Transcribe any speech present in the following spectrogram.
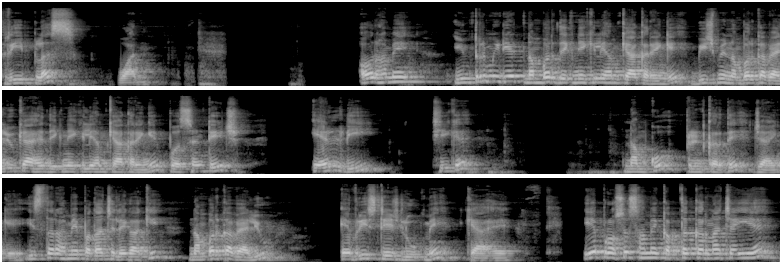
three plus one और हमें इंटरमीडिएट नंबर देखने के लिए हम क्या करेंगे? बीच में नंबर का वैल्यू क्या है देखने के लिए हम क्या करेंगे? परसेंटेज एल डी ठीक है? नम को प्रिंट करते जाएँगे। इस तरह हमें पता चलेगा कि नंबर का वैल्यू एवरी स्टेज लूप में क्या है। ये प्रोसेस हमें कब तक करना चाहिए?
